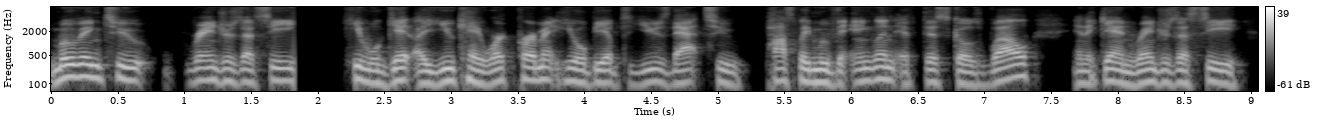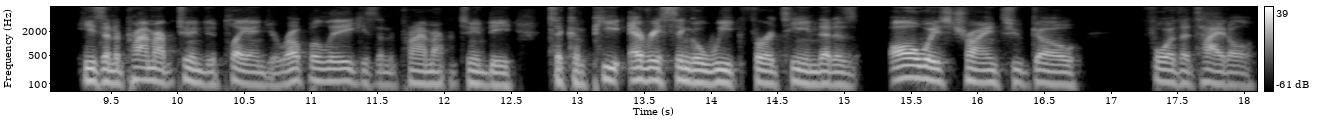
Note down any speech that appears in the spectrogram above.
moving to Rangers FC, he will get a UK work permit. He will be able to use that to possibly move to England if this goes well. And again, Rangers FC, he's in a prime opportunity to play in Europa League. He's in a prime opportunity to compete every single week for a team that is always trying to go for the title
